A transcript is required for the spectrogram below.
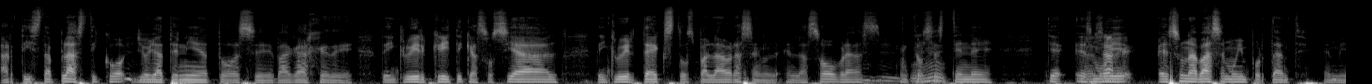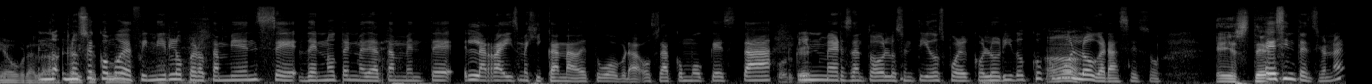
artista plástico, yo ya tenía todo ese bagaje de, de incluir crítica social, de incluir textos, palabras en, en las obras. Entonces tiene, tie- es muy es una base muy importante en mi obra. la No, no sé cómo definirlo, pero también se denota inmediatamente la raíz mexicana de tu obra. O sea, como que está inmersa en todos los sentidos por el colorido. ¿Cómo, cómo Ah. logras eso? Este, ¿Es intencional?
